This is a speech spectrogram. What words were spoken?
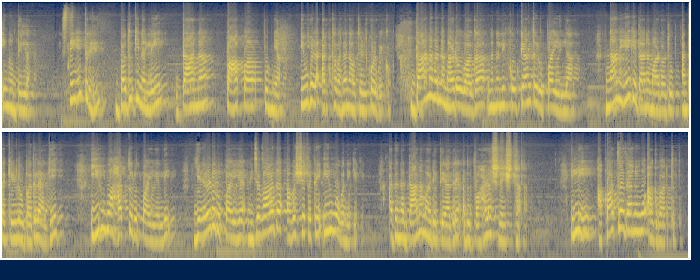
ಇನ್ನೊಂದಿಲ್ಲ. ಸ್ನೇಹಿತರೆ, ಬದುಕಿನಲ್ಲಿ ದಾನ, ಪಾಪ, ಪುಣ್ಯ ಇವುಗಳ ಅರ್ಥವನ್ನ ನಾವು ತಿಳ್ಕೊಳ್ಬೇಕು. ದಾನವನ್ನ ಮಾಡುವಾಗ ನನ್ನಲ್ಲಿ ಕೋಟ್ಯಾಂತರ ರೂಪಾಯಿ ಇಲ್ಲ. ನಾನು ಹೇಗೆ ದಾನ ಮಾಡೋದು ಅಂತ ಕೇಳೋ ಬದಲಾಗಿ ಇರುವ ಹತ್ತು ರೂಪಾಯಿಯಲ್ಲಿ ಎರಡು ರೂಪಾಯಿಯ ನಿಜವಾದ ಅವಶ್ಯಕತೆ ಇರುವವನಿಗೆ. ಅದನ್ನ ದಾನ ಮಾಡಿದ್ದೆ ಆದ್ರೆ ಅದು ಬಹಳ ಶ್ರೇಷ್ಠ. ಇಲ್ಲಿ ಅಪಾತ್ರ ದಾನವೂ ಆಗಬಾರದು.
